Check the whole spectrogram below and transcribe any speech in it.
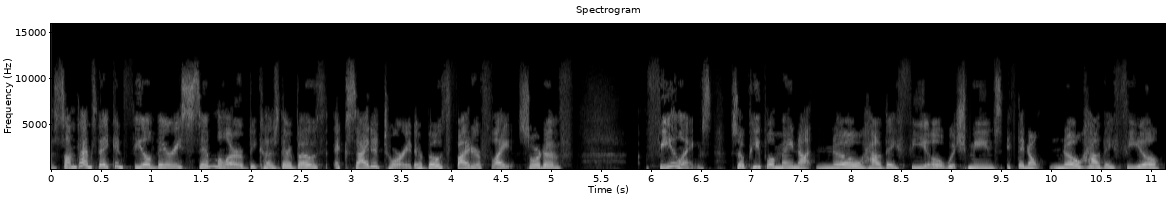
sometimes they can feel very similar because they're both excitatory. They're both fight or flight sort of feelings. So people may not know how they feel, which means if they don't know how they feel,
